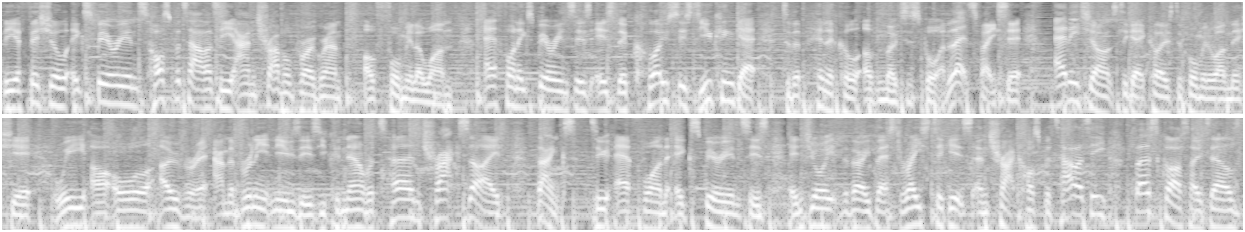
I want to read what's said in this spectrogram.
the official experience, hospitality, and travel program of Formula One. F1 Experiences is the closest you can get to the pinnacle of motorsport. And let's face it, any chance to get close to Formula One this year, we are all over it. And the brilliant news is you can now return trackside thanks to F1 Experiences. Enjoy the very best race tickets and track hospitality, first class hotels,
